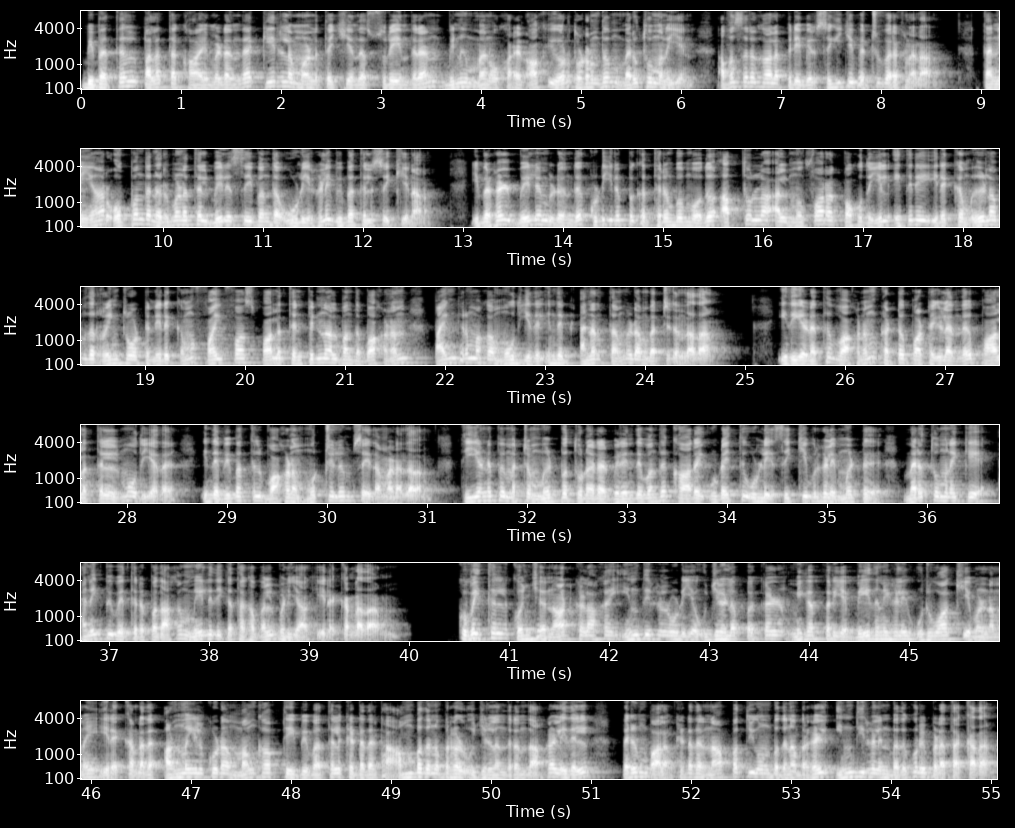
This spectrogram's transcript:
விபத்தில் பலத்த காயமடைந்த கேரள மாநிலத்தைச் சேர்ந்த சுரேந்திரன் வினு மனோகரன் ஆகியோர் தொடர்ந்து மருத்துவமனையின் அவசரகால பிரிவில் சிகிச்சை பெற்று வருகின்றனர். தனியார் ஒப்பந்த நிறுவனத்தில் வேலை செய்வந்த ஊழியர்களை விபத்தில் சிக்கினார். இவர்கள் வேலமிழந்து குடியிருப்புக்கு திரும்பும்போது அப்துல்லா அல் முஃபாரக் பகுதியில் எதிரே இருக்கும் ஏழாவது ரிங் ரோட்டில் இருக்கும் ஃபைஃபாஸ் பாலத்தின் பின்னால் வந்த வாகனம் பயங்கரமாக மோதியதில் இந்த அனர்த்தம் இடம்பெற்றிருந்தது. இதையடுத்து வாகனம் கட்டுப்பாட்டை இழந்து பாலத்தில் மோதியது. இந்த விபத்தில் வாகனம் முற்றிலும் சேதமடைந்தது. தீயணைப்பு மற்றும் மீட்புத் துறையினர் விரைந்து வந்து காரை உடைத்து உள்ளே சிக்கியவர்களை மீட்டு மருத்துவமனைக்கு அனுப்பி வைத்திருப்பதாக மேலதிக தகவல் வெளியாகி இருக்கின்றது. குவைத்தில் கொஞ்ச நாட்களாக இந்தியர்களுடைய உயிரிழப்புகள் மிகப்பெரிய வேதனைகளை உருவாக்கிய வண்ணமே இருக்கின்றது. அண்மையில் கூட மங்காப் தீ விபத்தில் கிட்டத்தட்ட ஐம்பது நபர்கள் உயிரிழந்திருந்தார்கள். இதில் பெரும்பாலும் கிட்டத்தட்ட நாற்பத்தி ஒன்பது நபர்கள் இந்தியர்கள் என்பது குறிப்பிடத்தக்கது.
